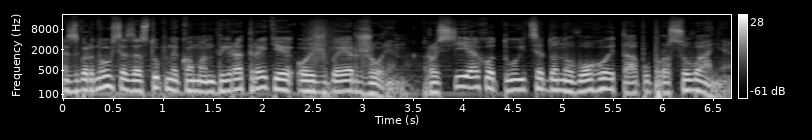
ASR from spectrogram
звернувся заступник командира 3-ї ОШБР Жорін. Росія готується до нового етапу просування,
